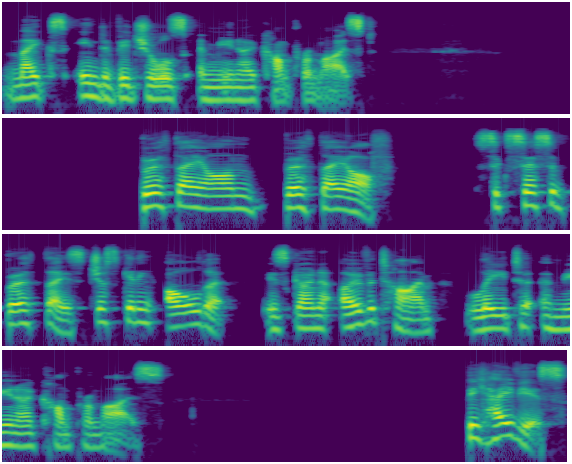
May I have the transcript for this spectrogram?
makes individuals immunocompromised. Birthday on, birthday off. Successive birthdays, just getting older, is going to, over time, lead to immunocompromise. Behaviors,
